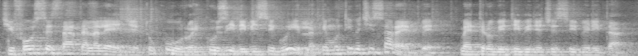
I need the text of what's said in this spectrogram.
ci fosse stata la legge, tu curo e così devi seguirla, che motivo ci sarebbe mettere obiettivi di accessibilità?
